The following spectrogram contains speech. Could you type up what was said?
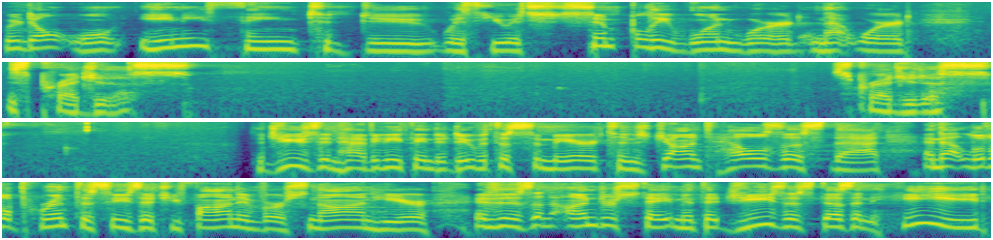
We don't want anything to do with you. It's simply one word, and that word is prejudice. It's prejudice. The Jews didn't have anything to do with the Samaritans. John tells us that, and that little parenthesis that you find in verse 9 here, it is an understatement that Jesus doesn't heed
